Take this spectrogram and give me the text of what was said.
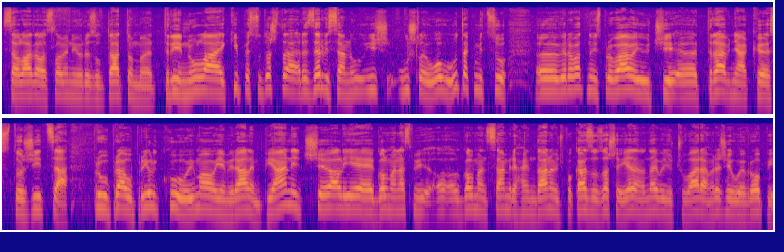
savladala Sloveniju rezultatom e, 3-0. Ekipe su došta rezervisane ušle u ovu utakmicu, e, vjerovatno isprobavajući eh, travnjak Stožica. Prvu pravu priliku imao je Miralem Pjanić, ali je golman Samir Hajndanović pokazao zašto je jedan od najboljih čuvara mreže u Evropi.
